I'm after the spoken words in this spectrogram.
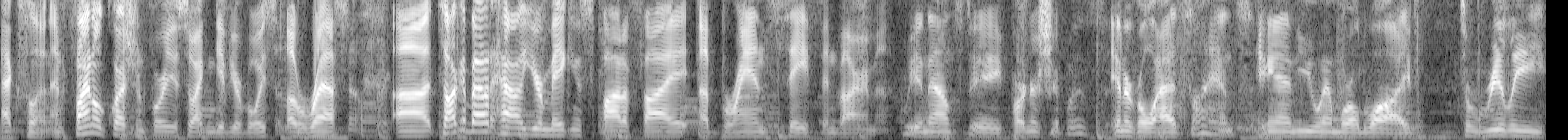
Excellent. And final question for you, so I can give your voice a rest. Uh, talk about how you're making Spotify a brand safe environment. We announced a partnership with Integral Ad Science and UM Worldwide to really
